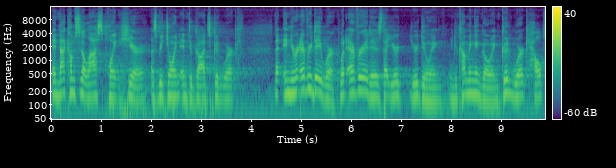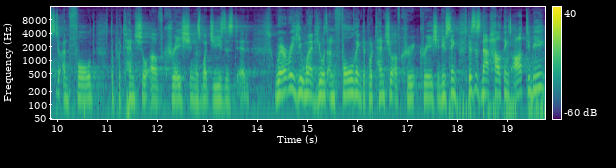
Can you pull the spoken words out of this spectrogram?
And that comes to the last point here as we join into God's good work that in your everyday work, whatever it is that you're, you're doing, and you're coming and going, good work helps to unfold the potential of creation, is what Jesus did. Wherever he went, he was unfolding the potential of cre- creation. He was saying, This is not how things ought to be.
